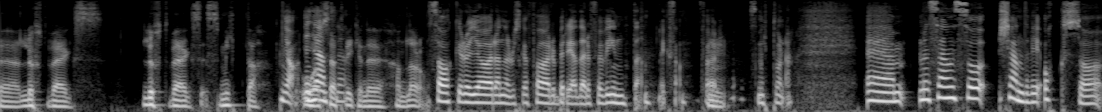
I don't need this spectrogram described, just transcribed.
eh, luftvägs, luftvägssmitta, Ja, oavsett vilken det handlar om. saker att göra när du ska förbereda dig för vintern, liksom, för Mm. smittorna. Ehm, men sen så kände vi också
